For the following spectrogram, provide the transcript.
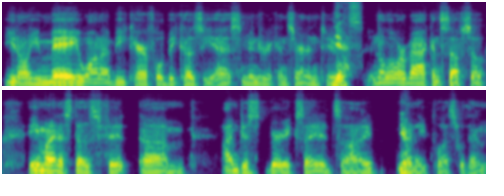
you know, you may want to be careful because he has some injury concern too yes, in the lower back and stuff. So A minus does fit. Um, I'm just very excited, so I Yeah. went A plus with him.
